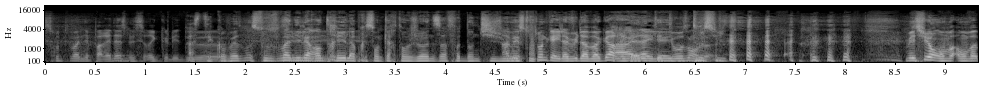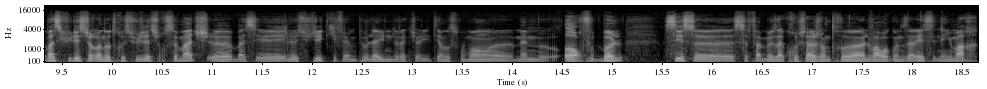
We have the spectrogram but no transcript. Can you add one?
Strootman et Paredes, mais c'est vrai que les deux. Ah, c'était euh, complètement. Stroutman, il est rentré, il a pris son carton jaune, sa faute d'anti-jeu. Ah mais Strootman quand il a vu la bagarre, Ah, il, là, il était aux tout anges. de suite. Messieurs, on va, on va basculer sur un autre sujet sur ce match. Euh, bah, c'est le sujet qui fait un peu la une de l'actualité en ce moment, euh, même hors football. C'est ce, ce fameux accrochage entre Alvaro González et Neymar.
